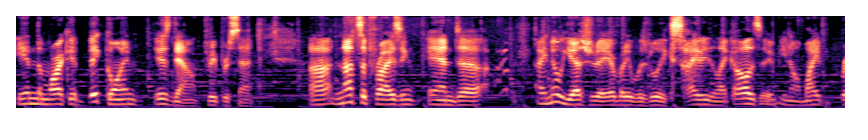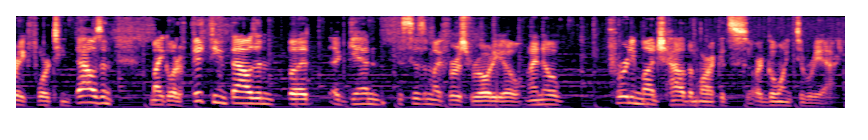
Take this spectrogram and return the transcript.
in the market? Bitcoin is down 3%. Uh, not surprising. And uh, I know yesterday everybody was really excited, like, oh, you know, might break 14,000, might go to 15,000. But again, this isn't my first rodeo. I know pretty much how the markets are going to react.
